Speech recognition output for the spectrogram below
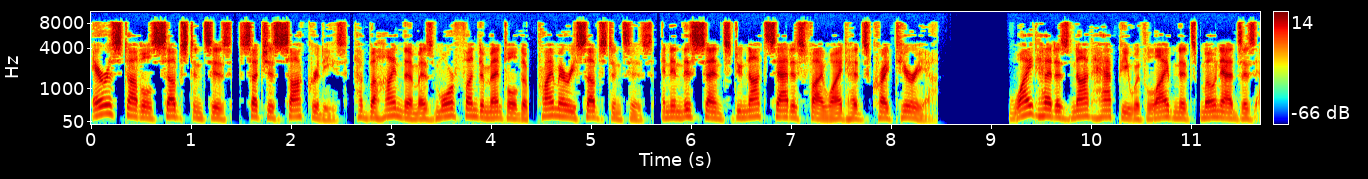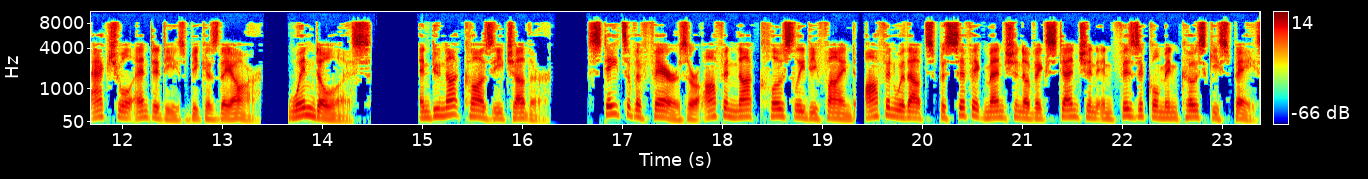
Aristotle's substances, such as Socrates, have behind them as more fundamental the primary substances, and in this sense do not satisfy Whitehead's criteria. Whitehead is not happy with Leibniz monads as actual entities because they are «windowless» and do not cause each other. States of affairs are often not closely defined, often without specific mention of extension in physical Minkowski space,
